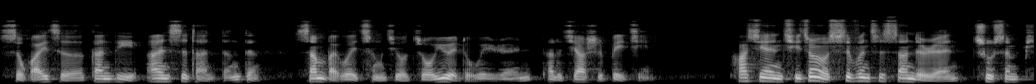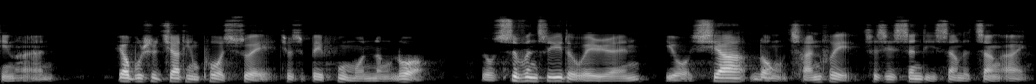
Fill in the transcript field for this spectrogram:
史怀哲、甘地、爱因斯坦等等三百位成就卓越的伟人，他的家世背景，发现其中有四分之三的人出身贫寒，要不是家庭破碎，就是被父母冷落。有四分之一的伟人有瞎、聋、残废这些身体上的障碍，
